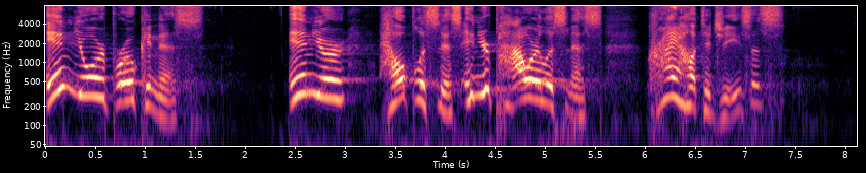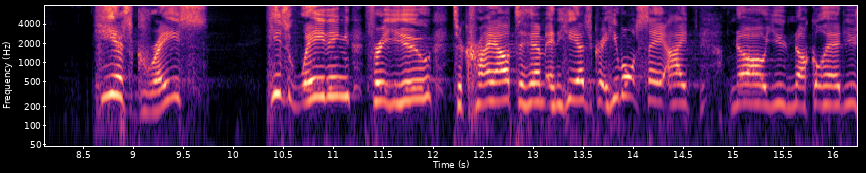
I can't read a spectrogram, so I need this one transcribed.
In your brokenness, in your helplessness, in your powerlessness, cry out to Jesus. He has grace. He's waiting for you to cry out to him, and he has grace. He won't say, I, no, you knucklehead, you,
